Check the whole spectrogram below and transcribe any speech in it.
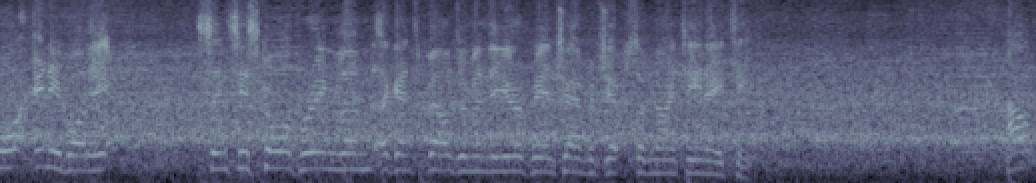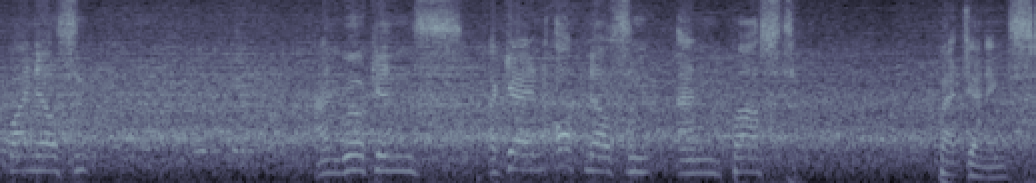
for anybody since he scored for England against Belgium in the European Championships of 1980. Out by Nelson, and Wilkins again off Nelson and past Pat Jennings.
